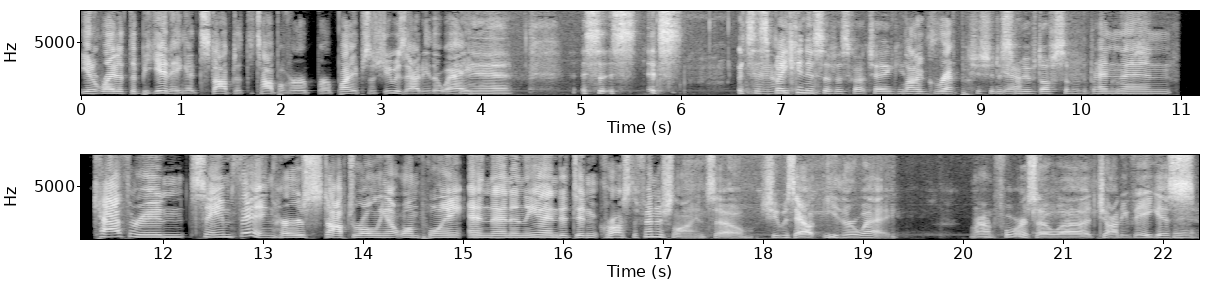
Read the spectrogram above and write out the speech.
you know, right at the beginning, it stopped at the top of her, her pipe. So she was out either way. Yeah, it's it's it's it's the spikiness of a Scotch egg. You Lot know? of grip. She should have Yeah. smoothed off some of the breadcrumbs. And then Katherine, same thing. Hers stopped rolling at one point, and then in the end, it didn't cross the finish line. So she was out either way. Round four. So uh, Johnny Vegas Yeah.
